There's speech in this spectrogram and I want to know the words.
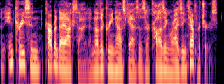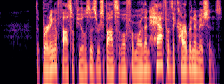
An increase in carbon dioxide and other greenhouse gases are causing rising temperatures. The burning of fossil fuels is responsible for more than half of the carbon emissions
